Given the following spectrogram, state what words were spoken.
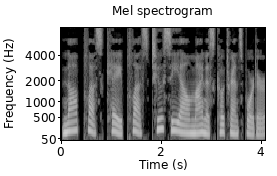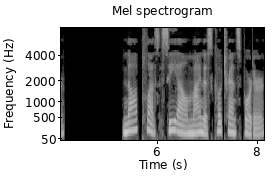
Na plus K plus 2 Cl minus cotransporter Na plus Cl minus cotransporter.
